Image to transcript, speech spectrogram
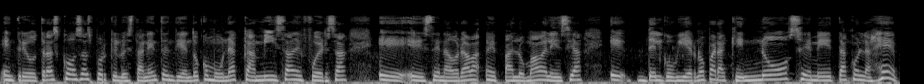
entre otras cosas porque lo están entendiendo como una camisa de fuerza, eh, eh, senadora Paloma Valencia, del gobierno para que no se meta con la JEP?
